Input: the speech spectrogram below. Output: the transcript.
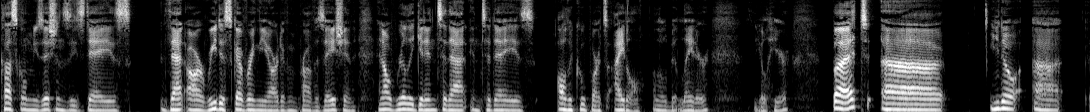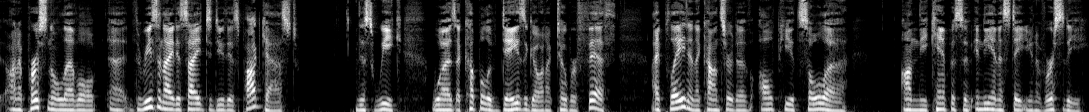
classical musicians these days that are rediscovering the art of improvisation, and I'll really get into that in today's all the cool parts Idol a little bit later. You'll hear, but uh, you know, uh, on a personal level, uh, the reason I decided to do this podcast this week was a couple of days ago on October fifth. I played in a concert of All Piazzolla on the campus of Indiana State University.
